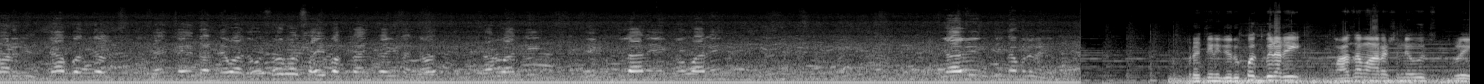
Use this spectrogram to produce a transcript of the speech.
वाढली त्याबद्दल त्यांचाही धन्यवाद. व सर्व साई भक्तांचाही धन्यवाद. सर्वांनी एक मुलाने एक जोमाने यावे ही नम्र विनंती. प्रतिनिधी रूपक बिरारी माझा महाराष्ट्र न्यूज धुळे.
